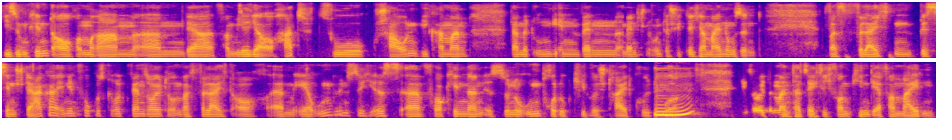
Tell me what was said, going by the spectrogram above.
die so ein Kind auch im Rahmen ähm, der Familie auch hat, zu schauen, wie kann man damit umgehen, wenn Menschen unterschiedlicher Meinung sind. Was vielleicht ein bisschen stärker in den Fokus gerückt werden sollte und was vielleicht auch ähm, eher ungünstig ist äh, vor Kindern, ist so eine unproduktive Streitkultur. Mhm. Die sollte man tatsächlich vom Kind eher vermeiden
